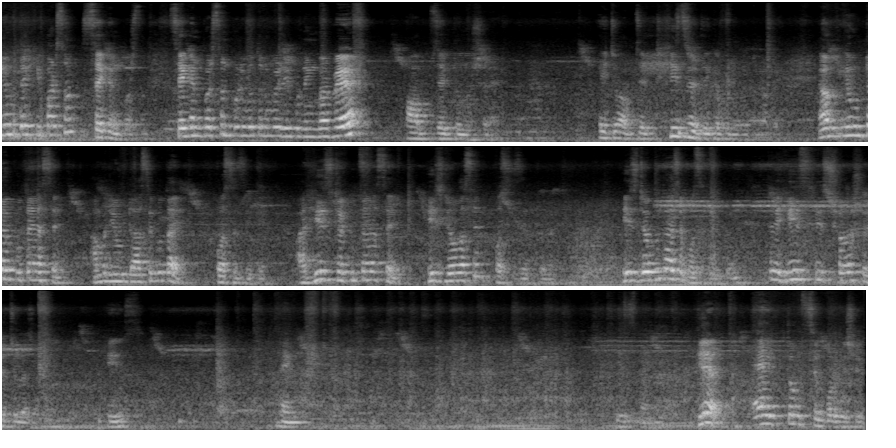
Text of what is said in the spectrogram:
ইউ ইউটা কি person second person second person পরিবর্তন হবে রিপোর্টিং ভাবে অবজেক্ট অনুসারে। এই যে অবজেক্ট হিজের দিকে পরিবর্তন হবে। এবং ইউটা কোথায় আছে? আমার ইউটা আছে কোথায়? পসেসিভে আর হিজটা কোথায় আছে হিজটাও আছে পসেসিভ করে হিজটা কোথায় আছে পসেসিভ করে তাহলে হিজ হিজ সরাসরি চলে যাবে। হিজ ক্লিয়ার একদম সিম্পল বিষয়।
